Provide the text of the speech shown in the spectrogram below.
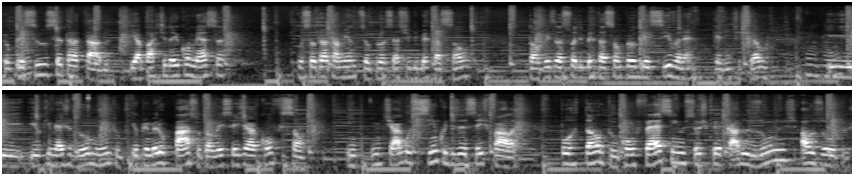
Eu preciso ser tratado. E a partir daí começa o seu tratamento, o seu processo de libertação, talvez a sua libertação progressiva, né, que a gente chama. E, e o que me ajudou muito, e o primeiro passo talvez seja a confissão. Em, em Tiago 5,16 fala: Portanto, confessem os seus pecados uns aos outros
